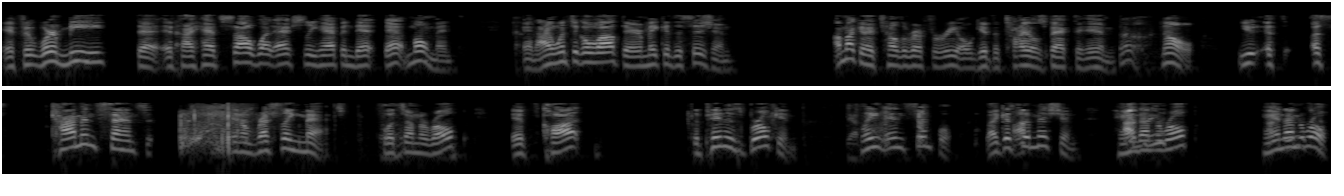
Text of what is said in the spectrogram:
if it were me that if I had saw what actually happened at that moment and I went to go out there and make a decision, I'm not going to tell the referee, oh, give the titles back to him. no. No, you, it's a common sense in a wrestling match. Foot's on the rope. If caught, the pin is broken. Yep. Plain and simple. Like a submission. Hand on the rope. Hand on the rope.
